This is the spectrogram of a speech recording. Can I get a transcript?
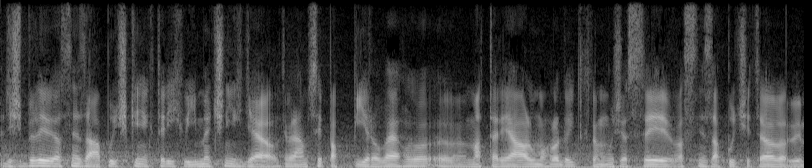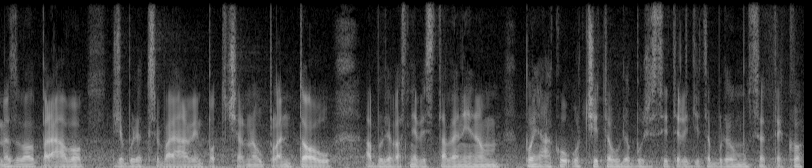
Když byly vlastně zápůjčky některých výjimečných děl v rámci papírového materiálu mohlo dojít k tomu, že si vlastně zapůjčitel vymezoval právo, že bude třeba, já nevím, pod černou plentou a bude vlastně vystaven jenom po nějakou určitou dobu, že si ty lidi to budou muset jako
